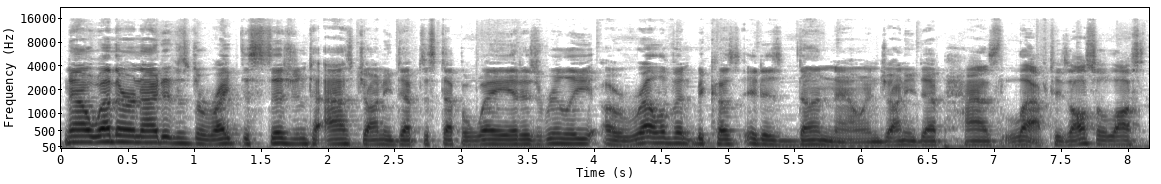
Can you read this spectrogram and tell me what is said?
Now, whether or not it is the right decision to ask Johnny Depp to step away, it is really irrelevant because it is done now and Johnny Depp has left. He's also lost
